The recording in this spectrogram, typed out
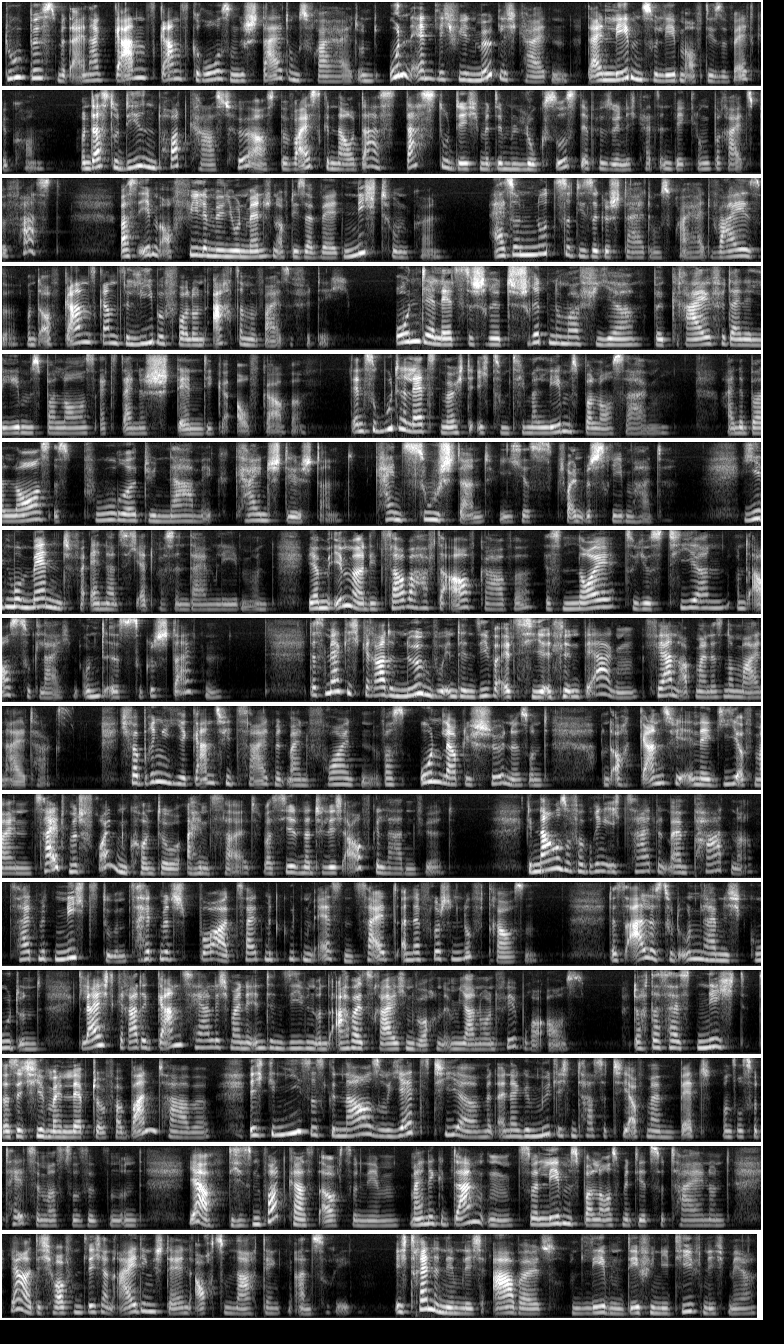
Du bist mit einer ganz, ganz großen Gestaltungsfreiheit und unendlich vielen Möglichkeiten, dein Leben zu leben, auf diese Welt gekommen. Und dass du diesen Podcast hörst, beweist genau das, dass du dich mit dem Luxus der Persönlichkeitsentwicklung bereits befasst, was eben auch viele Millionen Menschen auf dieser Welt nicht tun können. Also nutze diese Gestaltungsfreiheit weise und auf ganz, ganz liebevolle und achtsame Weise für dich. Und der letzte Schritt, Schritt Nummer vier, begreife deine Lebensbalance als deine ständige Aufgabe. Denn zu guter Letzt möchte ich zum Thema Lebensbalance sagen. Eine Balance ist pure Dynamik, kein Stillstand, kein Zustand, wie ich es vorhin beschrieben hatte. Jeden Moment verändert sich etwas in deinem Leben und wir haben immer die zauberhafte Aufgabe, es neu zu justieren und auszugleichen und es zu gestalten. Das merke ich gerade nirgendwo intensiver als hier in den Bergen, fernab meines normalen Alltags. Ich verbringe hier ganz viel Zeit mit meinen Freunden, was unglaublich schön ist und, und auch ganz viel Energie auf mein Zeit mit Freunden Konto einzahlt, was hier natürlich aufgeladen wird. Genauso verbringe ich Zeit mit meinem Partner, Zeit mit Nichtstun, Zeit mit Sport, Zeit mit gutem Essen, Zeit an der frischen Luft draußen. Das alles tut unheimlich gut und gleicht gerade ganz herrlich meine intensiven und arbeitsreichen Wochen im Januar und Februar aus. Doch das heißt nicht, dass ich hier meinen Laptop verbannt habe. Ich genieße es genauso, jetzt hier mit einer gemütlichen Tasse Tee auf meinem Bett unseres Hotelzimmers zu sitzen und ja, diesen Podcast aufzunehmen, meine Gedanken zur Lebensbalance mit dir zu teilen und ja, dich hoffentlich an einigen Stellen auch zum Nachdenken anzuregen. Ich trenne nämlich Arbeit und Leben definitiv nicht mehr,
